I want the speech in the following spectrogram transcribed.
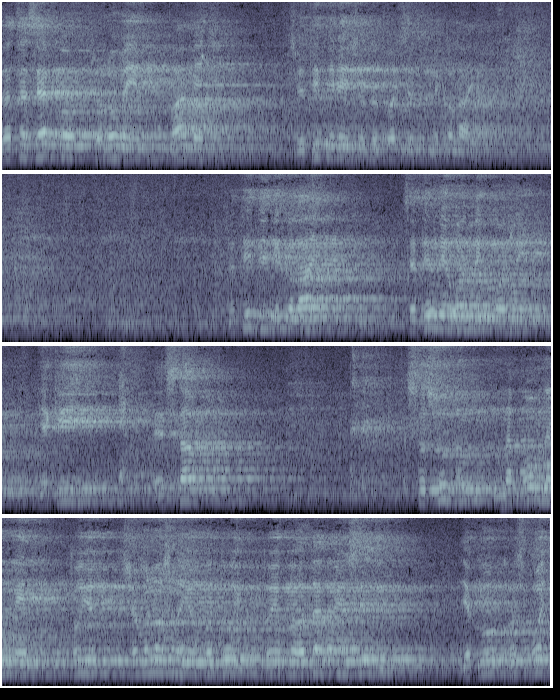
за це церква вшановує пам'ять святителя і чудотворця Миколая. Святитель Ніколай це дивний угодник Божий, який е, став сосудом, наповненим тою живоносною водою, тою благодатною силою, яку Господь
